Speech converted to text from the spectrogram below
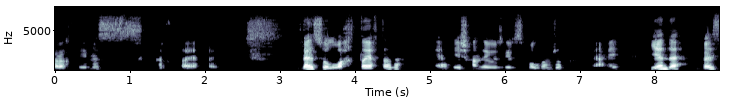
қырық дейміз аяқтайды дәл сол уақытта аяқтады ешқандай өзгеріс болған жоқ яғни енді біз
